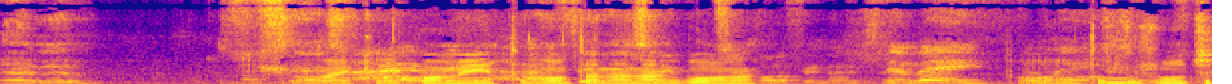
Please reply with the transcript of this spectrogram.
É mesmo. Like aí, comenta, vão tá lá na goma. Também? Porra, tamo junto.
